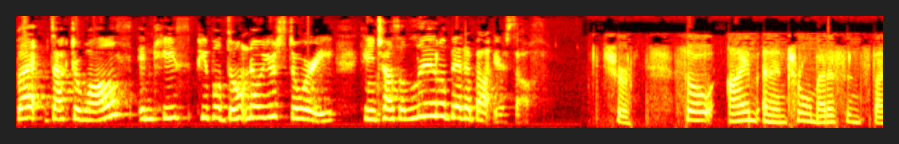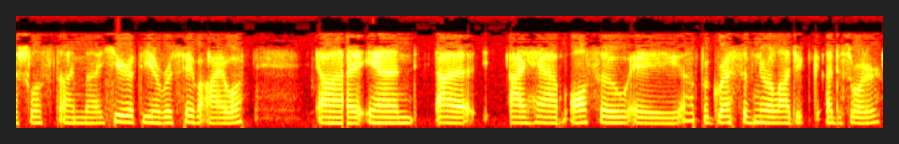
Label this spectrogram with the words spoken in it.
But Dr. Wahls, in case people don't know your story, can you tell us a little bit about yourself? Sure. So I'm an internal medicine specialist. I'm uh, here at the University of Iowa, uh, and uh, I have also a, a progressive neurologic uh, disorder,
